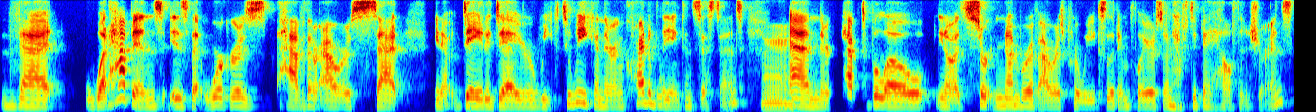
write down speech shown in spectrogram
that what happens is that workers have their hours set you know day to day or week to week and they're incredibly inconsistent mm. and they're kept below you know a certain number of hours per week so that employers don't have to pay health insurance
